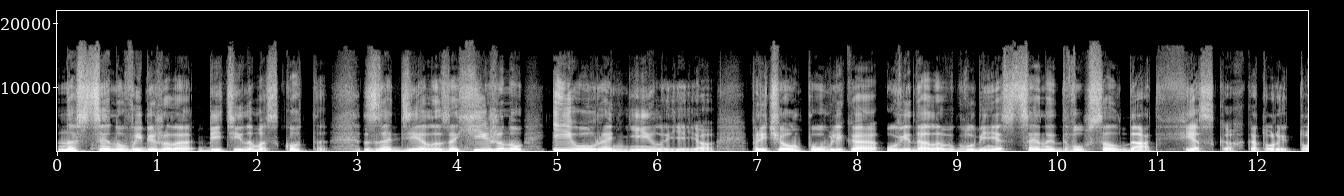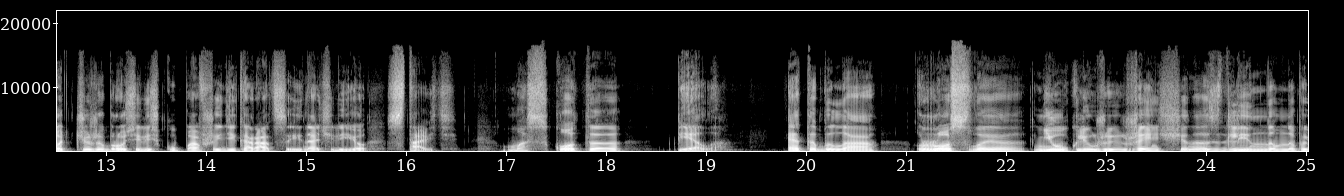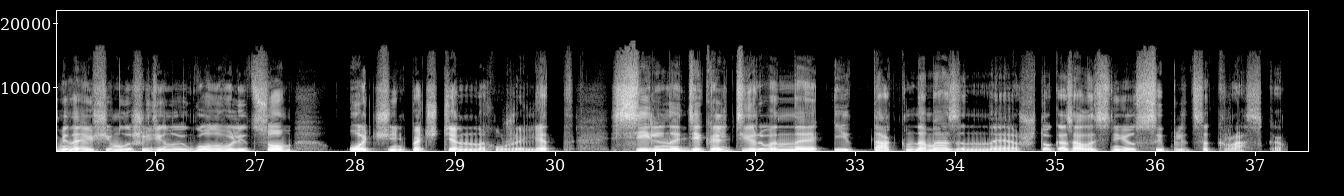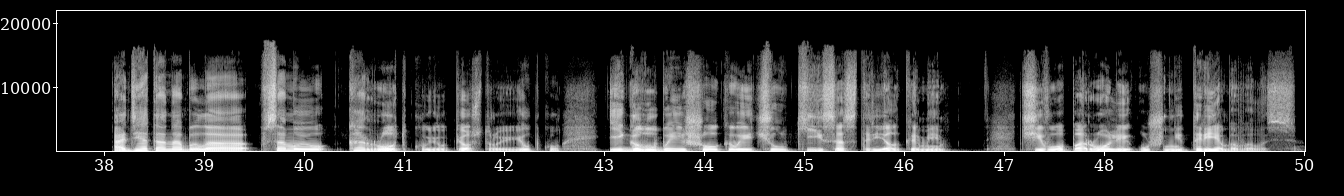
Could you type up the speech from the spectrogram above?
На сцену выбежала Бетина Маскотта, задела за хижину и уронила ее. Причем публика увидала в глубине сцены двух солдат в фесках, которые тотчас же бросились к упавшей декорации и начали ее ставить. Маскотта пела. Это была рослая, неуклюжая женщина с длинным, напоминающим лошадиную голову лицом, очень почтенных уже лет, сильно декольтированная и так намазанная, что, казалось, с нее сыплется краска. Одета она была в самую короткую пеструю юбку и голубые шелковые чулки со стрелками — чего пароли уж не требовалось.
